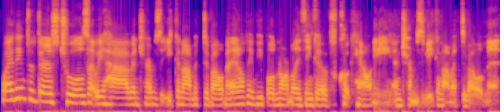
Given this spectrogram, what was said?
Well, I think that there's tools that we have in terms of economic development. I don't think people normally think of Cook County in terms of economic development.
